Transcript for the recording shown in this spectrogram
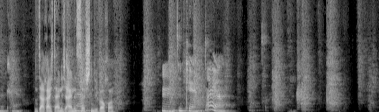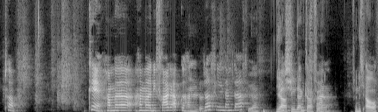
Okay. Und da reicht eigentlich eine ja. Session die Woche. Hm, okay, ah ja. Top. Okay, haben wir, haben wir die Frage abgehandelt, oder? Vielen Dank dafür. Ja, vielen Dank dafür. Finde ich auch.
